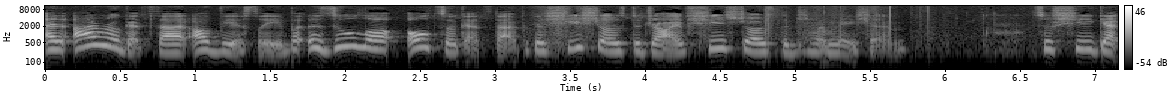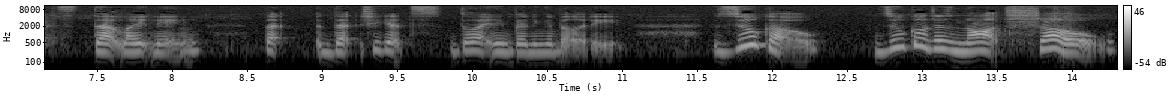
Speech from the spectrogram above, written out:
And Iroh gets that, obviously, but Azula also gets that because she shows the drive, she shows the determination. So she gets that lightning, that that she gets the lightning bending ability. Zuko, Zuko does not show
